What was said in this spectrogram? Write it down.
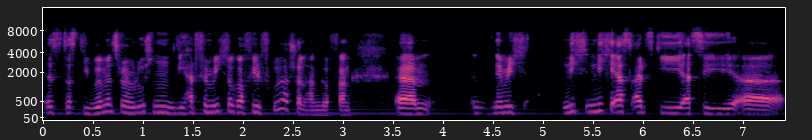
ist, dass die Women's Revolution, die hat für mich sogar viel früher schon angefangen. Ähm, nämlich nicht, nicht erst als die, als die, äh,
